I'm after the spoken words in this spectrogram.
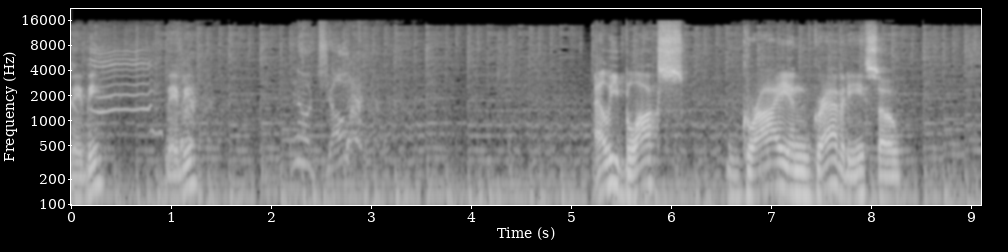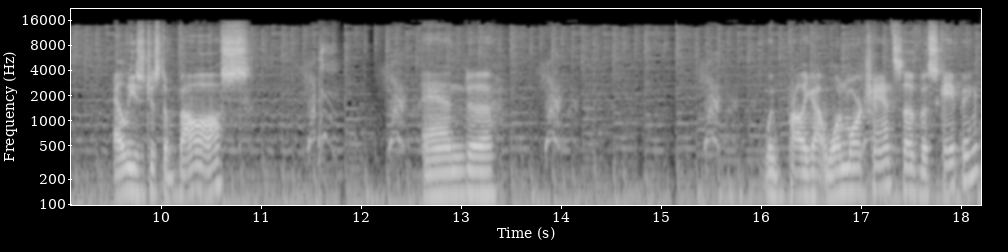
Maybe. Maybe. No joke. Ellie blocks Gry and Gravity, so Ellie's just a boss. And uh, we probably got one more chance of escaping.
